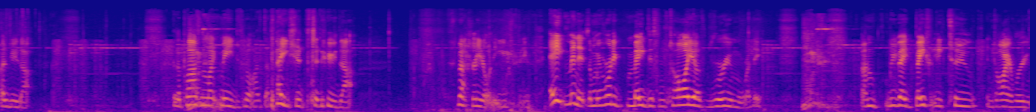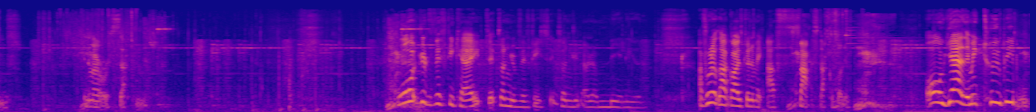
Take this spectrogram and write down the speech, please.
and do that. Because a person like me does not have the patience to do that. Especially not on a YouTube video. Eight minutes and we've already made this entire room already. And we made basically two entire rooms in a matter of seconds. 450k, 650, 600 and a million. I feel like that guy's going to make a fat stack of money. Oh yeah, they make two people.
